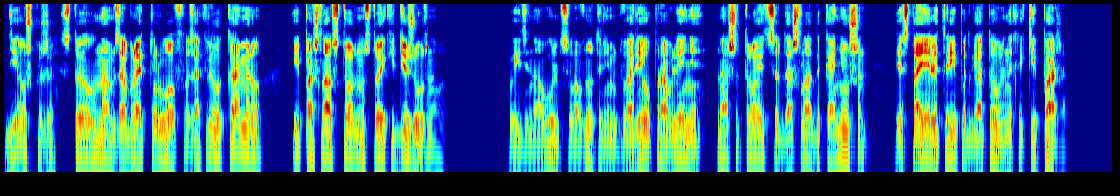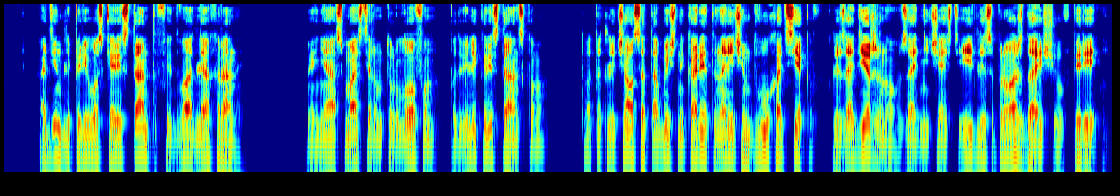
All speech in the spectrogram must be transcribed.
Девушка же, стоило нам забрать Турлова, закрыла камеру и пошла в сторону стойки дежурного. Выйдя на улицу во внутреннем дворе управления, наша троица дошла до конюшен, где стояли три подготовленных экипажа. Один для перевозки арестантов и два для охраны. Меня с мастером Турлофом подвели к арестантскому. Тот отличался от обычной кареты наличием двух отсеков, для задержанного в задней части и для сопровождающего в передней.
